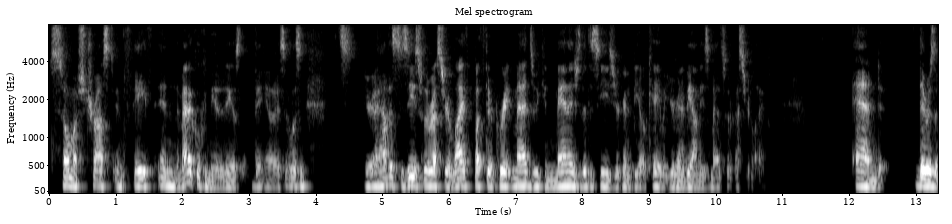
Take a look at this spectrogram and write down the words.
so much trust and faith in the medical community, as they, you know, they said, "Listen, you're going to have this disease for the rest of your life, but they're great meds. We can manage the disease. You're going to be okay, but you're going to be on these meds for the rest of your life." And there was a,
